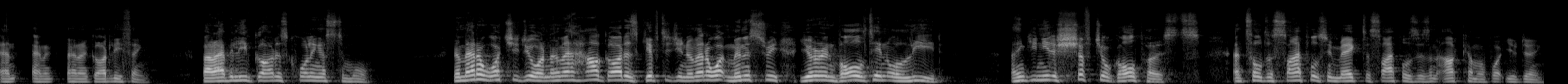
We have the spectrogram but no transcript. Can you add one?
and, and, and a godly thing. But I believe God is calling us to more. No matter what you do, or no matter how God has gifted you, no matter what ministry you're involved in or lead, I think you need to shift your goalposts until disciples who make disciples is an outcome of what you're doing.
